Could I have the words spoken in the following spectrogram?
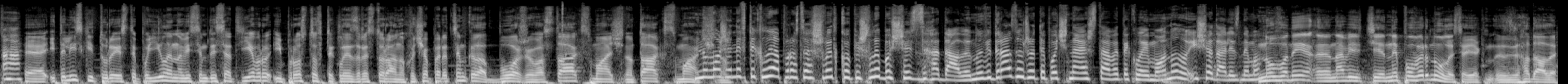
Ага. е, італійські туристи поїли на 80 євро і просто втекли з ресторану. Хоча перед цим казали, боже, у вас так смачно, так смачно. Ну, може, не втекли, а просто швидко пішли, бо щось згадали. Ну відразу вже ти починаєш ставити клеймо. Ну, ну і що далі з ними? Ну вони е, навіть не повернулися, як згадали.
